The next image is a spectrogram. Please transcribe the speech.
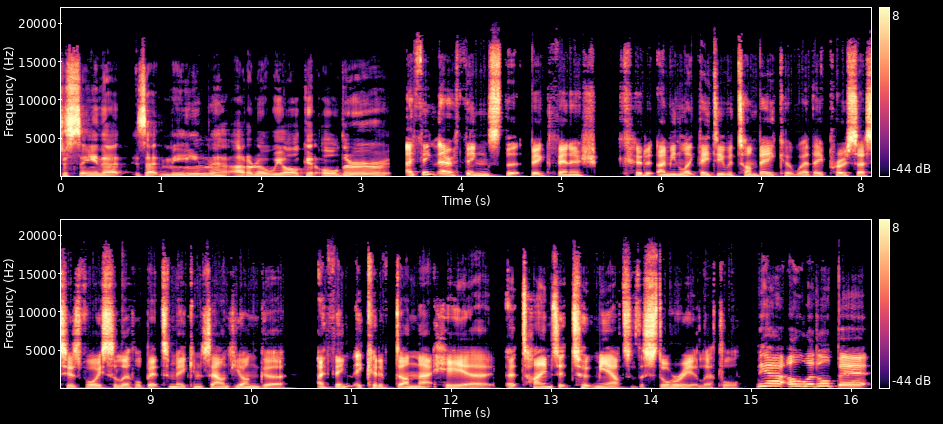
just saying that is that mean? I don't know. We all get older. I think there are things that Big Finish could. I mean, like they do with Tom Baker, where they process his voice a little bit to make him sound younger. I think they could have done that here. At times, it took me out of the story a little. Yeah, a little bit.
